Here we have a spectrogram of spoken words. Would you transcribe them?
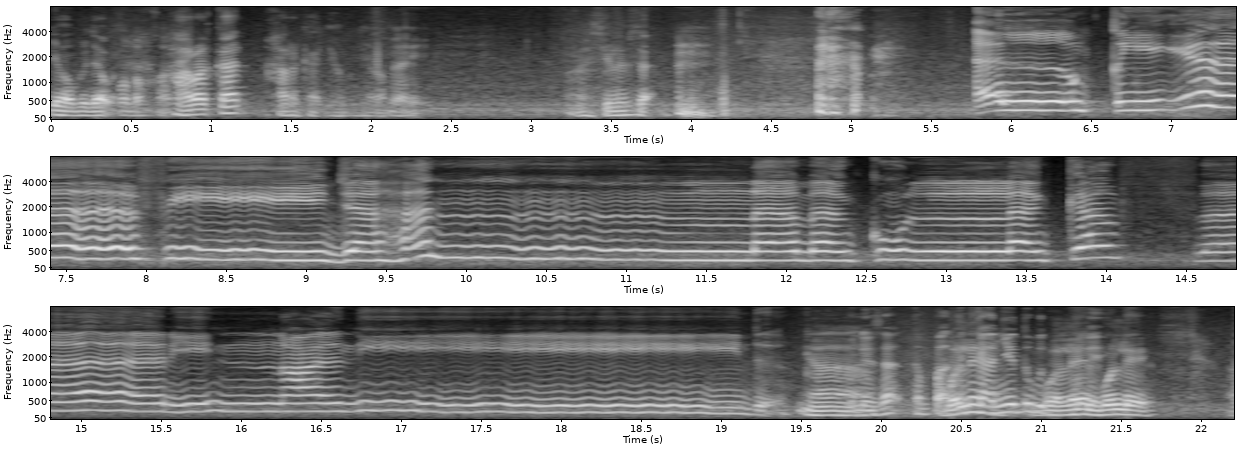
Jawab jawab. Tawakah. Harakat Harakat jawab jawab. Baik. Ah, Terima kasih Ustaz. Alqiya fi jahannam. جهنم كل كفار كفار عنيد Ha. Boleh Ustaz? Tempat boleh, tekannya tu betul boleh. Boleh. Ha,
